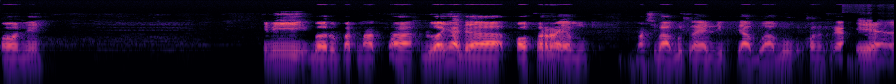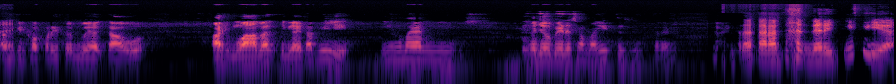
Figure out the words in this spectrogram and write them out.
Oh nih ini baru empat mata. Keduanya ada cover ya masih bagus lah ya dari putih abu-abu konten kreatif. Iya. Yang bikin cover itu gue tahu. Arif Muhammad tiga tapi ini lumayan nggak jauh beda sama itu sih karena rata-rata dari TV ya.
